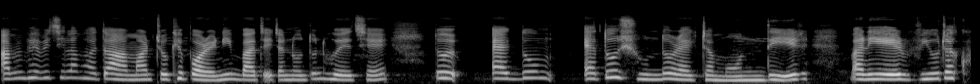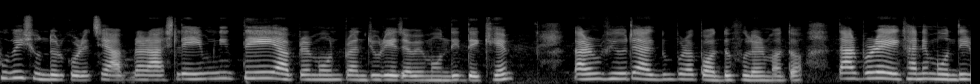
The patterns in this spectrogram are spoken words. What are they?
আমি ভেবেছিলাম হয়তো আমার চোখে পড়েনি বাট এটা নতুন হয়েছে। তো একদম এত সুন্দর একটা মন্দির। মানে এর ভিউটা খুবই সুন্দর করেছে। আপনার আসলে এমনিতেই আপনার মন প্রাণ জুড়িয়ে যাবে মন্দির দেখে। কারণ ভিউটা একদম পুরো পদ্ম ফুলের মতো। তারপরে এখানে মন্দির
